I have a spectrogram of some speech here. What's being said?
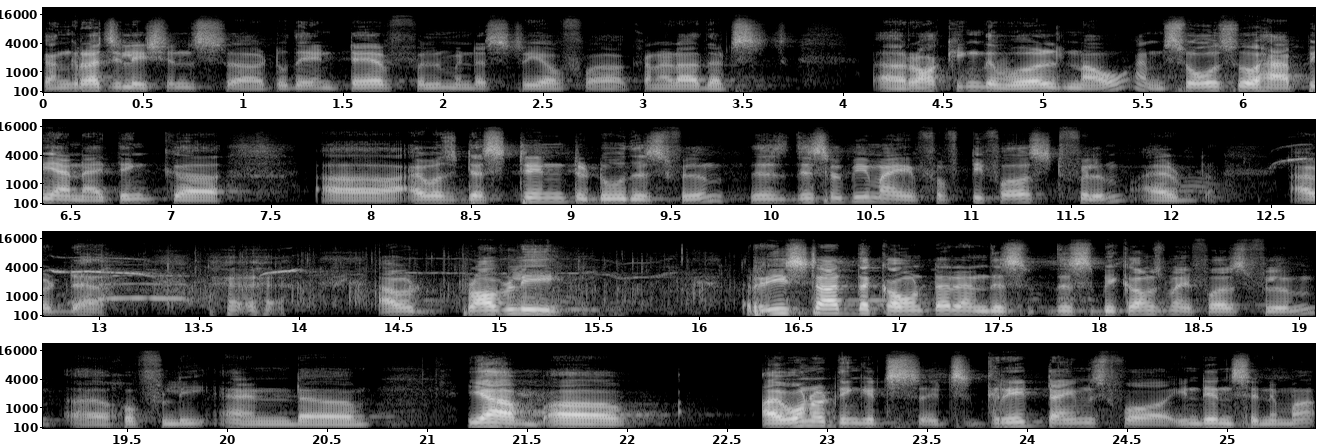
congratulations uh, to the entire film industry of uh, Kannada that's uh, rocking the world now. I'm so so happy, and I think. Uh, uh, I was destined to do this film. This, this will be my 51st film. I would, I would, uh, I would probably restart the counter, and this this becomes my first film, uh, hopefully. And uh, yeah, uh, I want to think it's it's great times for Indian cinema.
